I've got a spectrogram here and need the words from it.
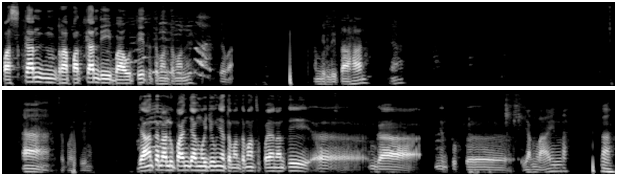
Paskan rapatkan di baut itu teman-teman ya. coba. Ambil ditahan ya. Nah seperti ini. Jangan terlalu panjang ujungnya teman-teman supaya nanti eh, enggak nyentuh ke yang lain lah. Nah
